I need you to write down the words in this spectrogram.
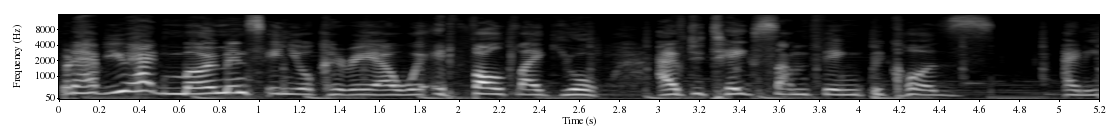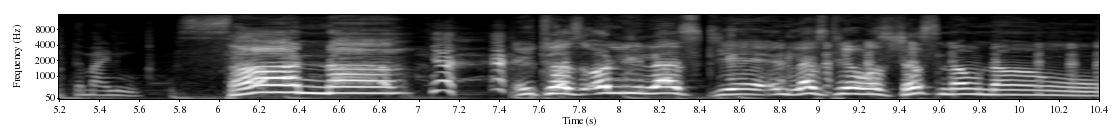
But have you had moments in your career where it felt like, yo, I have to take something because I need the money? Sana. it was only last year, and last year was just now now.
